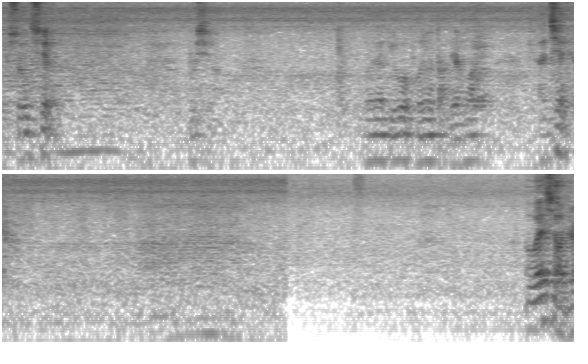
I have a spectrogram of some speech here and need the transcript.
也生气了。不行，我得给我朋友打电话，给他借点。喂，小志，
